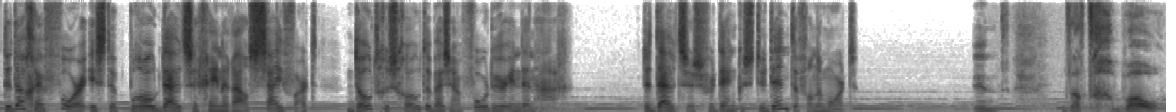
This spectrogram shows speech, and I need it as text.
De dag ervoor is de pro-Duitse generaal Seifert doodgeschoten bij zijn voordeur in Den Haag. De Duitsers verdenken studenten van de moord. In dat gebouw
